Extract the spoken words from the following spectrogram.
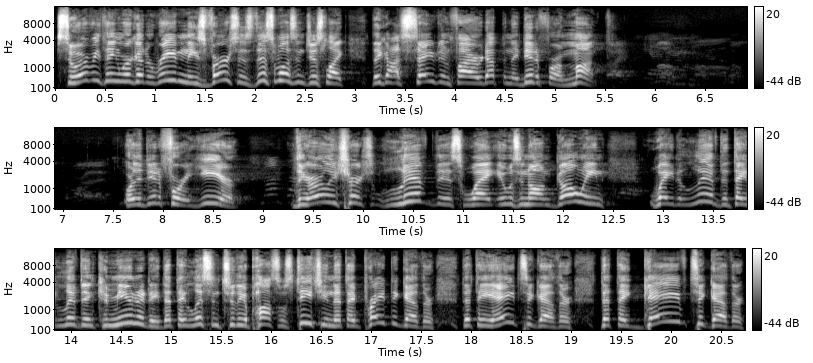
So, everything we're going to read in these verses, this wasn't just like they got saved and fired up and they did it for a month or they did it for a year. The early church lived this way, it was an ongoing way to live, that they lived in community, that they listened to the apostles' teaching, that they prayed together, that they ate together, that they gave together,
